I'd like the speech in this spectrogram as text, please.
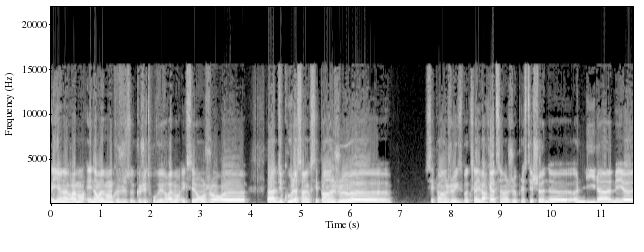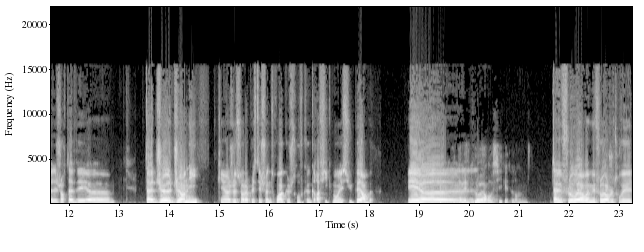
et il y en a vraiment énormément que je que j'ai trouvé vraiment excellent. Genre, euh, voilà, du coup là, c'est un- c'est pas un jeu, euh, c'est pas un jeu Xbox Live Arcade, c'est un jeu PlayStation euh, only là, mais euh, genre t'avais, euh, t'as Jo- Journey, qui est un jeu sur la PlayStation 3 que je trouve que graphiquement est superbe. Et euh, T'avais Flower aussi qui était dans le même T'avais Flower, ouais, mais Flower, je trouvais,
